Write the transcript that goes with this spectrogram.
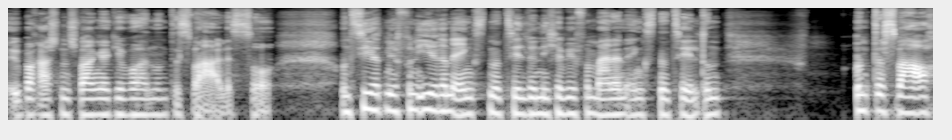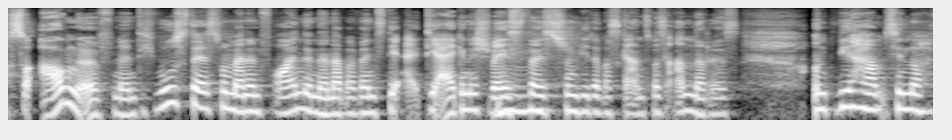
überraschend schwanger geworden und das war alles so. Und sie hat mir von ihren Ängsten erzählt und ich habe ihr von meinen Ängsten erzählt und und das war auch so augenöffnend. Ich wusste es von meinen Freundinnen, aber wenn es die, die eigene Schwester ist, schon wieder was ganz was anderes. Und wir haben, sind noch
